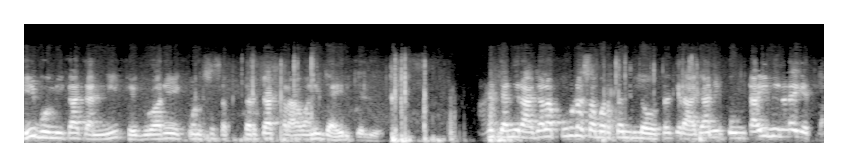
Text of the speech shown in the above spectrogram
ही भूमिका त्यांनी फेब्रुवारी एकोणीसशे सत्तरच्या ठरावाने जाहीर केली होती. आणि त्यांनी राजाला पूर्ण समर्थन दिलं होतं की राजाने कोणताही निर्णय घेतला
